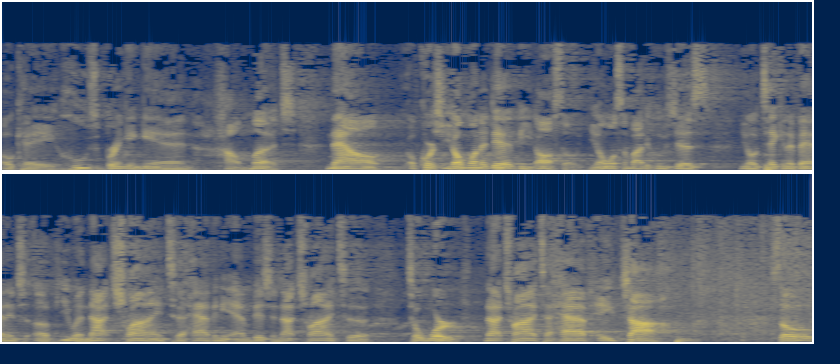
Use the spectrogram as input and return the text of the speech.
okay, who's bringing in how much. Now, of course, you don't want a deadbeat also. You don't want somebody who's just, you know, taking advantage of you and not trying to have any ambition, not trying to, to work, not trying to have a job. So,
